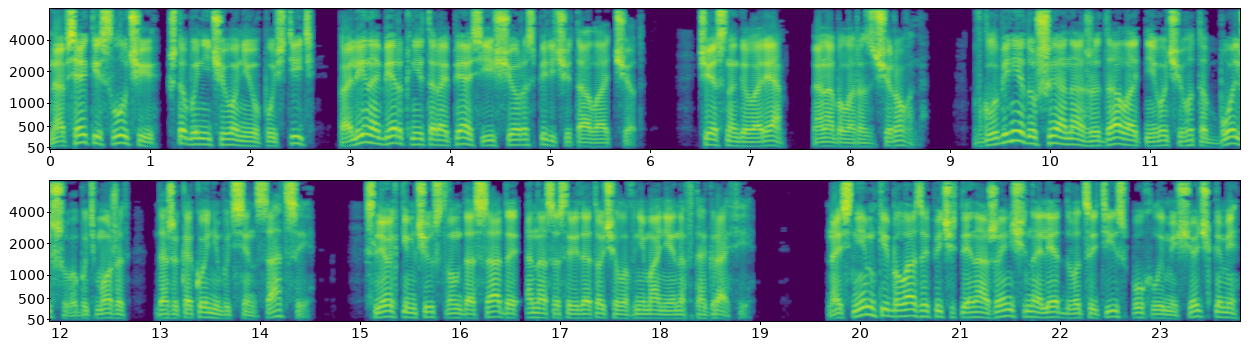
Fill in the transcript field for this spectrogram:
На всякий случай, чтобы ничего не упустить, Полина Берг, не торопясь, еще раз перечитала отчет. Честно говоря, она была разочарована. В глубине души она ожидала от него чего-то большего, быть может, даже какой-нибудь сенсации. С легким чувством досады она сосредоточила внимание на фотографии. На снимке была запечатлена женщина лет двадцати с пухлыми щечками,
